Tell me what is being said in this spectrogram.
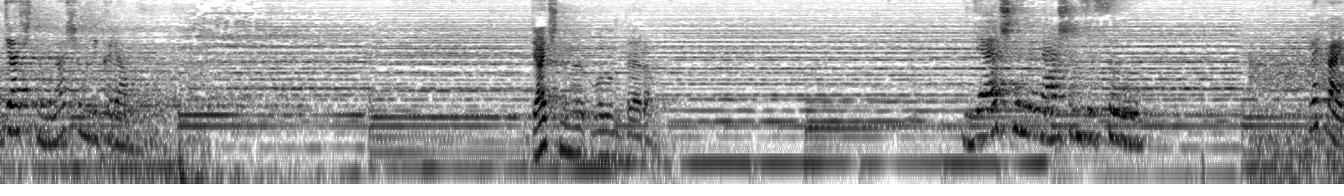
Вдячними нашим лікарям, Вдячними волонтерам, вдячними нашим ЗСУ. Нехай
